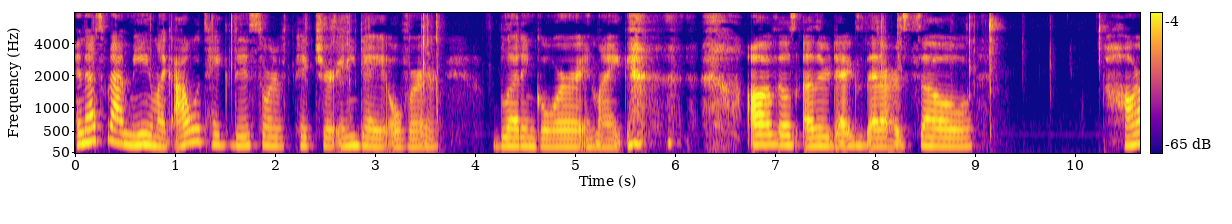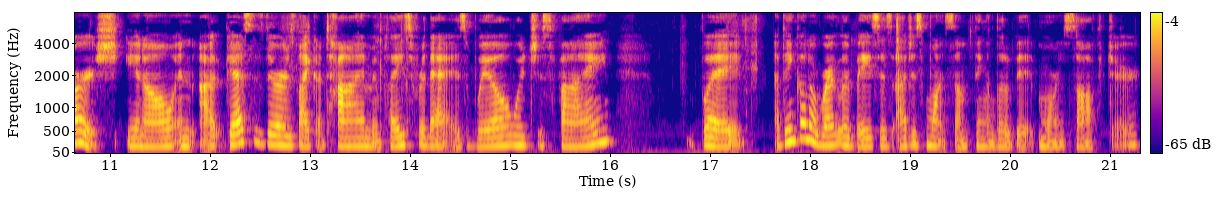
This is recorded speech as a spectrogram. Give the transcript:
And that's what I mean. Like, I will take this sort of picture any day over blood and gore and like all of those other decks that are so harsh, you know. And I guess there's like a time and place for that as well, which is fine. But I think on a regular basis, I just want something a little bit more softer.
